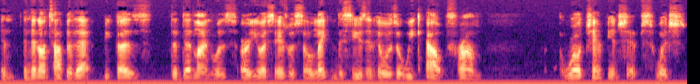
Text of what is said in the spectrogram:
And and then on top of that, because the deadline was or USA's was so late in the season, it was a week out from World Championships, which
